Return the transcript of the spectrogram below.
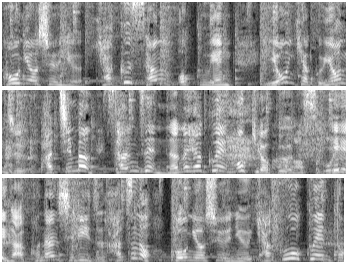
興行収入103億円。448万3700円を記録。ね。映画「コナン」シリーズ初の興行収入100億円突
